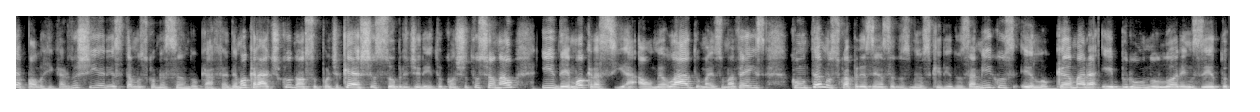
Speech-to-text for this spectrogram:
é Paulo Ricardo Schier e estamos começando o Café Democrático, nosso podcast sobre direito constitucional e democracia. Ao meu lado, mais uma vez, contamos com a presença dos meus queridos amigos Elo Câmara e Bruno Lorenzeto,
